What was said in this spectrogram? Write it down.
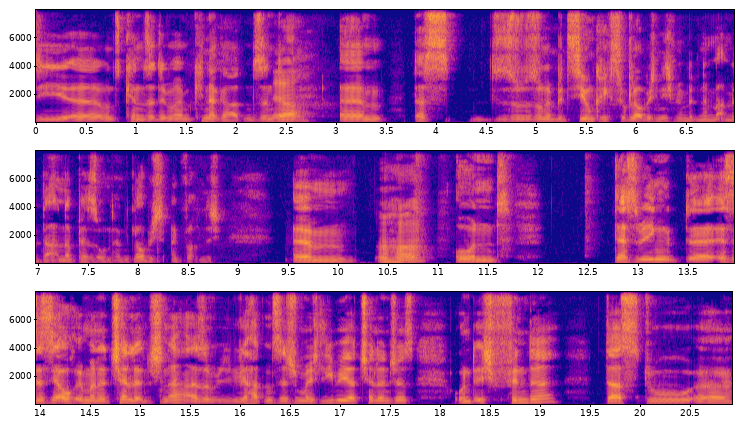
die äh, uns kennen, seitdem wir im Kindergarten sind, Ja. ähm, das, so, so eine Beziehung kriegst du, glaube ich, nicht mehr mit, einem, mit einer anderen Person hin. Glaube ich einfach nicht. Ähm, Aha. und deswegen, äh, es ist ja auch immer eine Challenge, ne? Also, wir hatten es ja schon mal, ich liebe ja Challenges. Und ich finde, dass du, äh,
